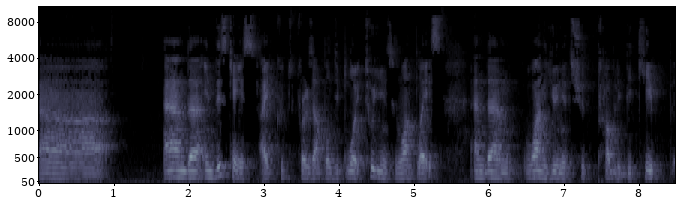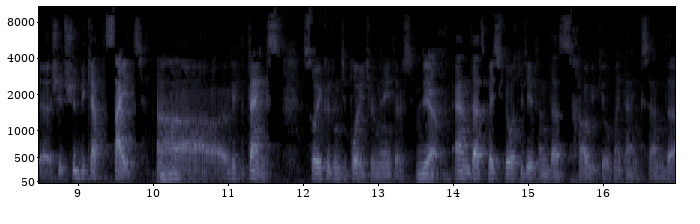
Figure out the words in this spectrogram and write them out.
Uh, and uh, in this case, I could, for example, deploy two units in one place, and then one unit should probably be keep uh, should should be kept aside uh, with the tanks, so you couldn't deploy Terminators. yeah. And that's basically what we did, and that's how we killed my tanks. And uh,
